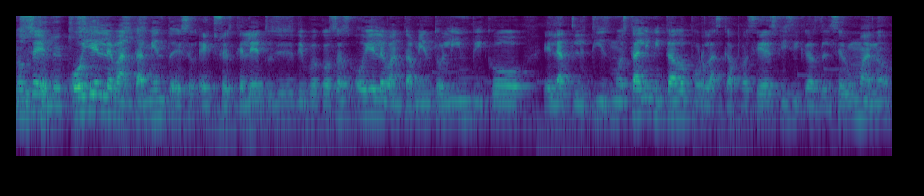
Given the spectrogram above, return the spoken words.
no sé hoy el levantamiento ex- exoesqueletos y ese tipo de cosas hoy el levantamiento olímpico el atletismo está limitado por las capacidades físicas del ser humano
